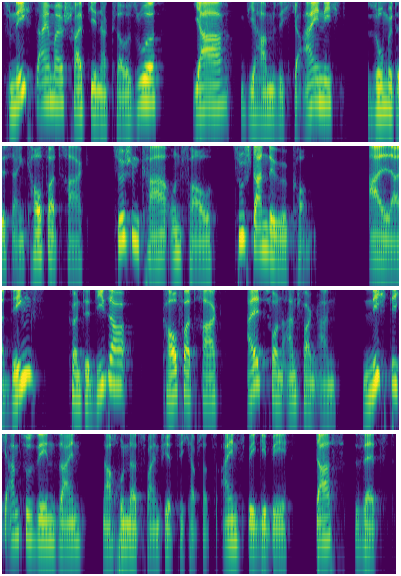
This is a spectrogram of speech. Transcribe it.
Zunächst einmal schreibt ihr in der Klausur, ja, die haben sich geeinigt, somit ist ein Kaufvertrag zwischen K und V zustande gekommen. Allerdings könnte dieser Kaufvertrag als von Anfang an nichtig anzusehen sein nach 142 Absatz 1 BGB. Das setzt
